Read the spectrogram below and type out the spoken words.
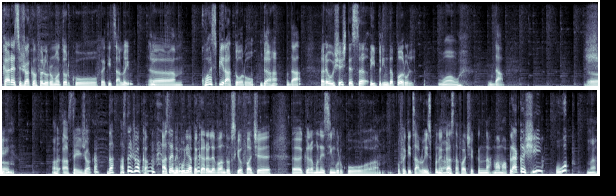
Care se joacă în felul următor cu fetița lui. Cu aspiratorul, da. da, reușește să îi prindă părul. Wow. Da. Și? Uh, Asta e joaca? Da, asta e joaca. Asta e nebunia pe care Lewandowski o face uh, când rămâne singur cu, uh, cu fetița lui. Spune da. că asta face când na, mama pleacă și up. Da.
